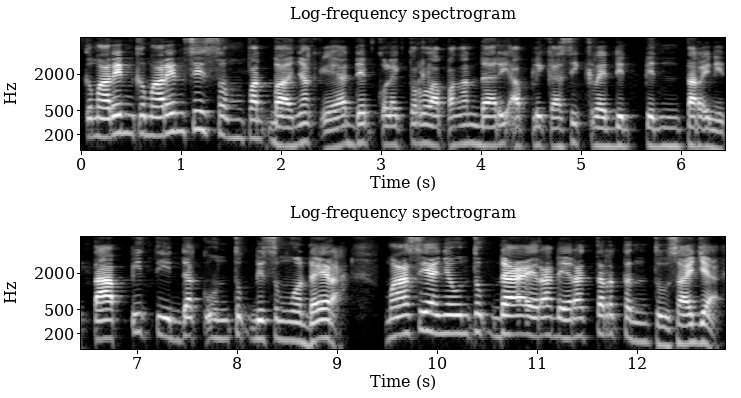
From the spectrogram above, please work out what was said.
kemarin-kemarin sih sempat banyak ya debt kolektor lapangan dari aplikasi kredit pintar ini. Tapi tidak untuk di semua daerah masih hanya untuk daerah-daerah tertentu saja.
